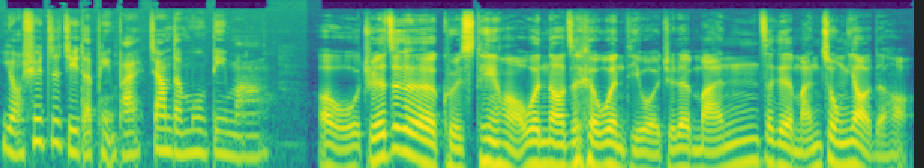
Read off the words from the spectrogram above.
永续自己的品牌这样的目的吗？哦，我觉得这个 Christine 哈问到这个问题，我觉得蛮这个蛮重要的哈。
